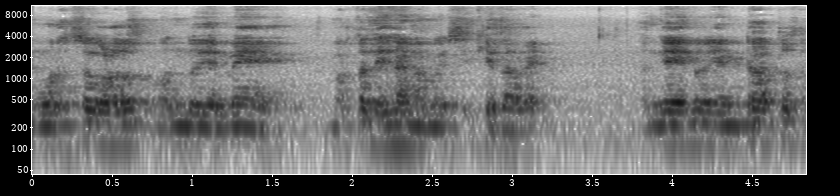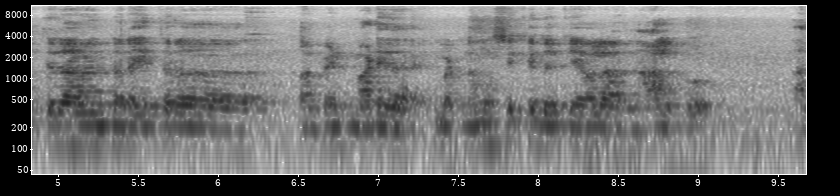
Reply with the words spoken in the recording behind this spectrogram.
ಮೂರು ಹಸುಗಳು, ಒಂದು ಎಮ್ಮೆ ಮೃತದೇಹ ನಮಗೆ ಸಿಕ್ಕಿದ್ದಾವೆ. ಹಂಗೆ ಇನ್ನು ಎಂಟು ಹತ್ತು ಸತ್ತಿದ್ದಾವೆ ಅಂತ ರೈತರು ಕಂಪ್ಲೇಂಟ್ ಮಾಡಿದ್ದಾರೆ. ಬಟ್ ನಮಗೆ ಸಿಕ್ಕಿದ್ದು ಕೇವಲ ನಾಲ್ಕು. ಆ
